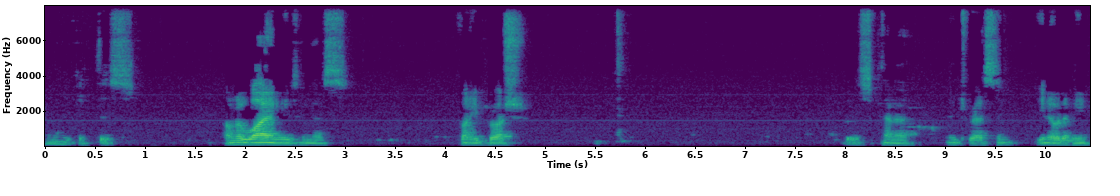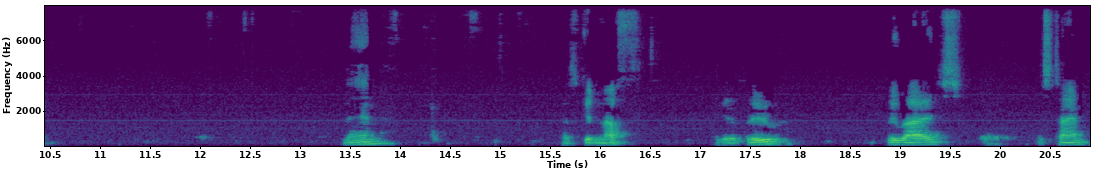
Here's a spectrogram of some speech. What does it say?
Let me get this. I don't know why I'm using this funny brush. But it's kind of interesting. You know what I mean. Then, that's good enough. Get a blue, blue eyes this time.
